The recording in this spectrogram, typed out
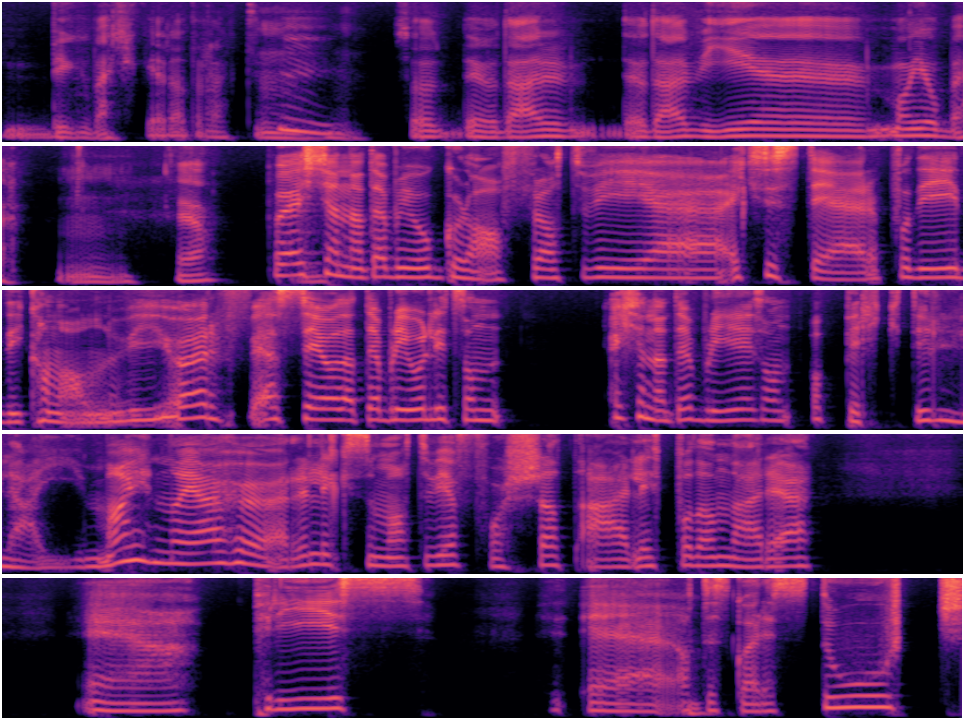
byggverket, rett og slett. Mm. Så det er jo der, det er jo der vi eh, må jobbe. Mm. Ja. Og jeg kjenner at jeg blir jo glad for at vi eh, eksisterer på de, de kanalene vi gjør. For jeg ser jo at jeg blir jo litt sånn Jeg kjenner at jeg blir sånn oppriktig lei meg når jeg hører liksom at vi fortsatt er litt på den derre eh, pris, eh, at det skal være stort.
